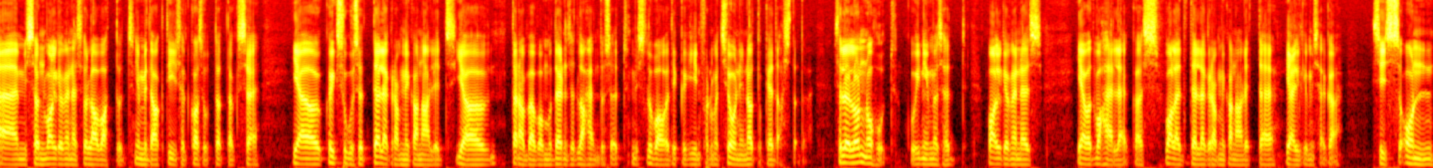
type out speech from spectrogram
äh, mis on Valgevenes veel avatud ja mida aktiivselt kasutatakse ja kõiksugused Telegrami kanalid ja tänapäeva modernsed lahendused, mis lubavad ikkagi informatsiooni natuke edastada. sellel on ohud, kui inimesed Valgevenes jäävad vahele kas valede Telegrami kanalite jälgimisega, siis on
